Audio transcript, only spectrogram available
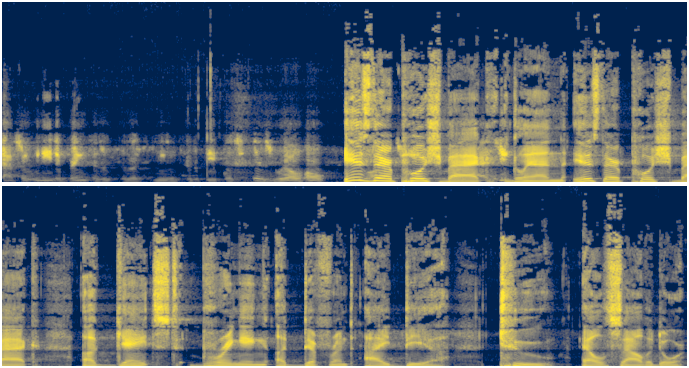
that's what we need to bring to the, to the to the people is real hope. Is there pushback, Glenn? Is there pushback against bringing a different idea to El Salvador.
